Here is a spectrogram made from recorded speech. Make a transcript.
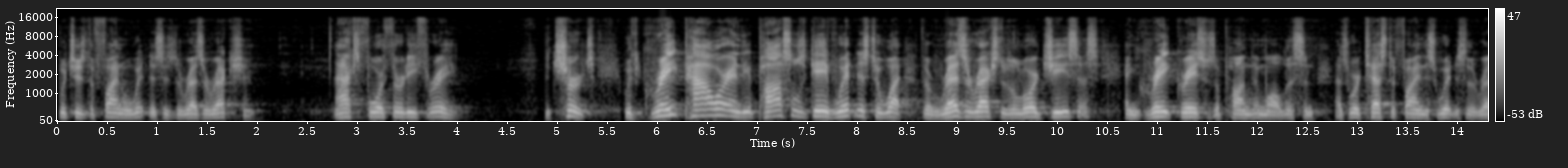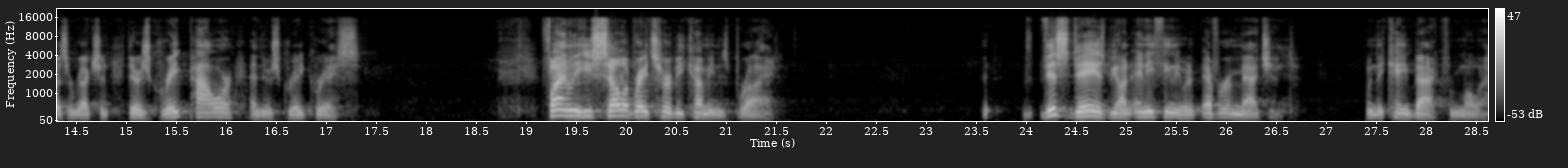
which is the final witness, is the resurrection. Acts 4:33. The church, with great power, and the apostles gave witness to what? The resurrection of the Lord Jesus, and great grace was upon them all. Listen, as we're testifying this witness of the resurrection, there's great power and there's great grace. Finally, he celebrates her becoming his bride. This day is beyond anything they would have ever imagined when they came back from Moab.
